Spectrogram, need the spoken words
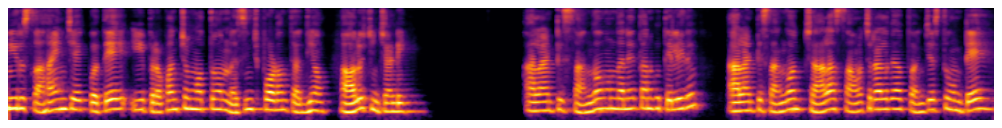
మీరు సహాయం చేయకపోతే ఈ ప్రపంచం మొత్తం నశించిపోవడం తథ్యం. ఆలోచించండి. అలాంటి సంఘం ఉందనే తనకు తెలీదు. అలాంటి సంఘం చాలా సంవత్సరాలుగా పనిచేస్తూ ఉంటే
